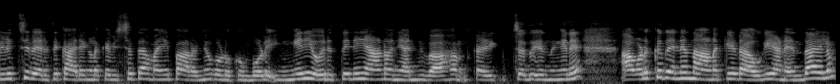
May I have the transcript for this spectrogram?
വിളിച്ചു വരുത്തി കാര്യങ്ങളൊക്കെ വിശദമായി പറഞ്ഞു കൊടുക്കുമ്പോൾ ഇങ്ങനെ ഒരുത്തിനെയാണോ ഞാൻ വിവാഹം കഴിച്ചത് എന്നിങ്ങനെ അവൾക്ക് തന്നെ നാണക്കേടാവുകയാണ്. എന്തായാലും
